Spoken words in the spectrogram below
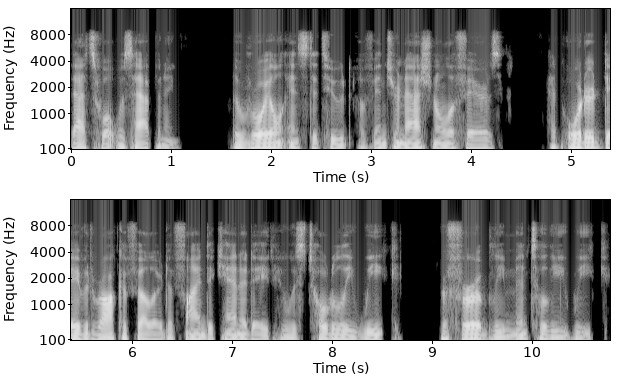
that's what was happening. The Royal Institute of International Affairs had ordered David Rockefeller to find a candidate who was totally weak, preferably mentally weak,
